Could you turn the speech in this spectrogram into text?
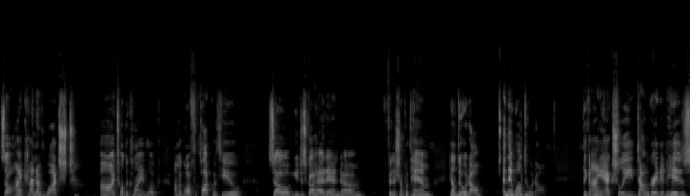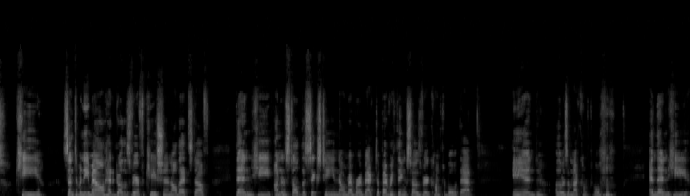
So I kind of watched. Uh, I told the client, "Look, I'm gonna go off the clock with you." So you just go ahead and um, finish up with him. He'll do it all. And they will do it all. The guy actually downgraded his key, sent him an email, had to do all this verification, all that stuff. Then he uninstalled the 16. Now remember, I backed up everything, so I was very comfortable with that. And otherwise, I'm not comfortable. and then he,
